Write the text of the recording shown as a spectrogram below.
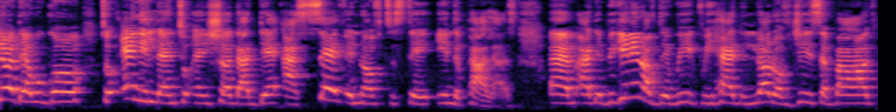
know, they will go to any length to ensure that they are safe enough to stay in the palace. Um, at the beginning of the week, we had a lot of gist about,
